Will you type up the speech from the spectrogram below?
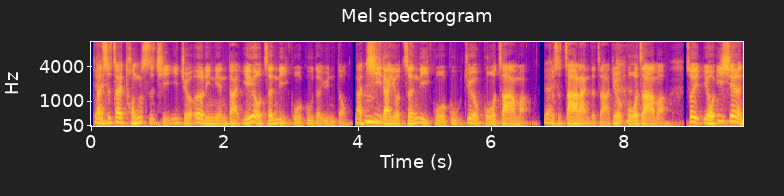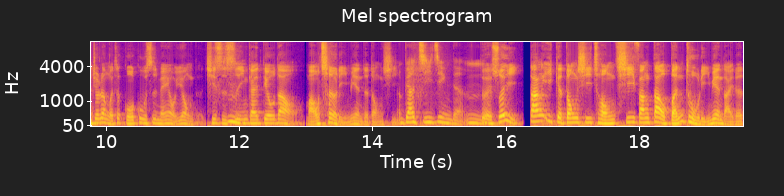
对但是在同时期，一九二零年代也有整理国故的运动。那既然有整理国故，就有国渣嘛，对就是渣男的渣，就有国渣嘛。所以有一些人就认为这国故是没有用的，其实是嗯应该丢到茅厕里面的东西。比较激进的，嗯，对，所以当一个东西从西方到本土里面来的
